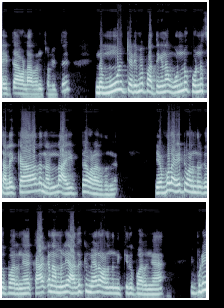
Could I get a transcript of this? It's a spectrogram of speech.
ஹைட்டாக வளர்றேன்னு சொல்லிட்டு இந்த மூணு செடியுமே பார்த்தீங்கன்னா ஒன்றுக்கு ஒன்று சளைக்காத நல்லா ஹைட்டாக வளருதுங்க. எவ்வளோ ஹைட்டு வளர்ந்துருக்குது பாருங்க. காக்கனாமல்லி அதுக்கு மேலே வளர்ந்து நிற்கிது பாருங்க. இப்படி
